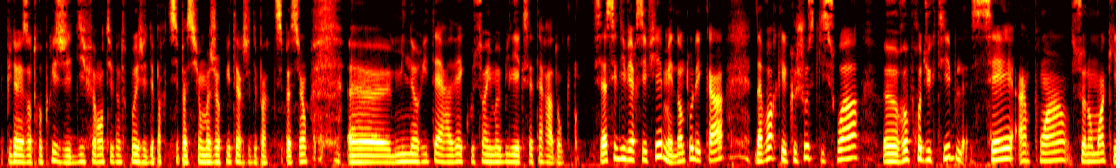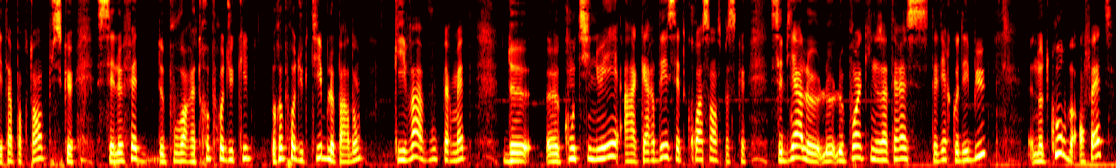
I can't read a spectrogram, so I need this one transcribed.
Et puis dans les entreprises, j'ai différents types d'entreprises. J'ai des participations majoritaires, j'ai des participations minoritaires avec ou sans immobilier, etc. Donc c'est assez diversifié, mais dans tous les cas, d'avoir quelque chose qui soit reproductible, c'est un point selon moi qui est important puisque c'est le fait de pouvoir être reproductible, pardon, qui va vous permettre de euh, continuer à garder cette croissance parce que c'est bien le, point qui nous intéresse. C'est-à-dire qu'au début, notre courbe, en fait,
